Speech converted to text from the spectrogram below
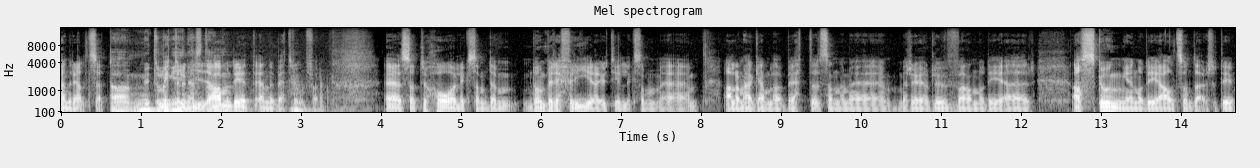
generellt sett. Ja, mytologi, mytologi nästan. Ja, men det är ett ännu bättre ord för det. Eh, så att du har liksom, de, de refererar ju till liksom eh, alla de här gamla berättelserna med, med Rödluvan och det är Askungen och det är allt sånt där. Så det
